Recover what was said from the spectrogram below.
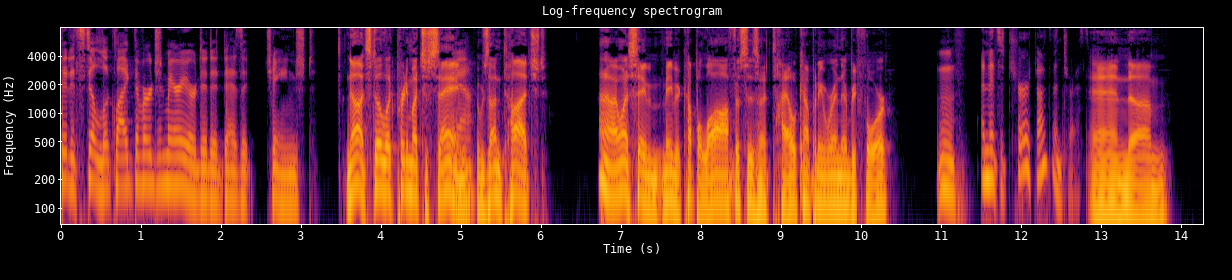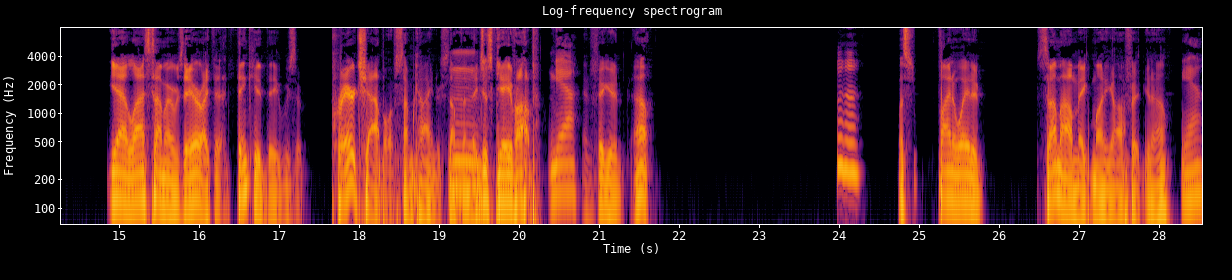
Did it still look like the Virgin Mary, or did it has it changed? no, it still looked pretty much the same. Yeah. It was untouched. I don't know. I want to say maybe a couple law offices and a tile company were in there before, Mm. And it's a church. That's interesting. and um, yeah, last time I was there, I, th- I think it, it was a prayer chapel of some kind or something. Mm. They just gave up Yeah. and figured, oh, Uh-huh. let's find a way to somehow make money off it. You know. Yeah.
